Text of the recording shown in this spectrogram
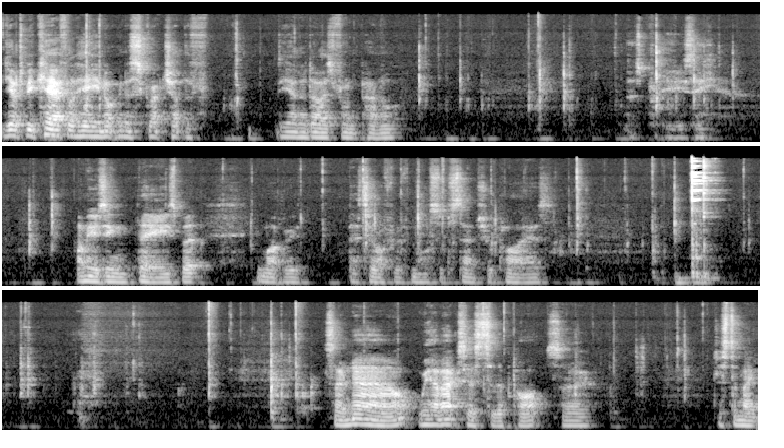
You have to be careful here, you're not going to scratch up the the anodized front panel. That's pretty easy. I'm using these, but you might be better off with more substantial pliers. So now we have access to the pot, so just to make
